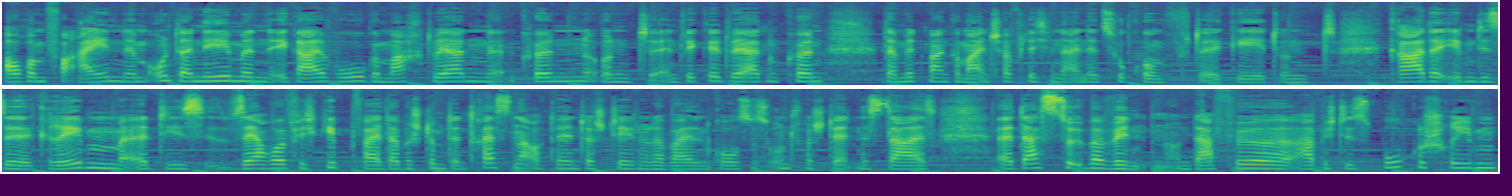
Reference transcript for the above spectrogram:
auch im Verein, im Unternehmen, egal wo, gemacht werden können und entwickelt werden können, damit man gemeinschaftlich in eine Zukunft äh, geht. Und gerade eben diese Gräben, äh, die es sehr häufig gibt, weil da bestimmte Interessen auch dahinter stehen oder weil ein großes Unverständnis da ist, äh, das zu überwinden. Und dafür habe ich dieses Buch geschrieben,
